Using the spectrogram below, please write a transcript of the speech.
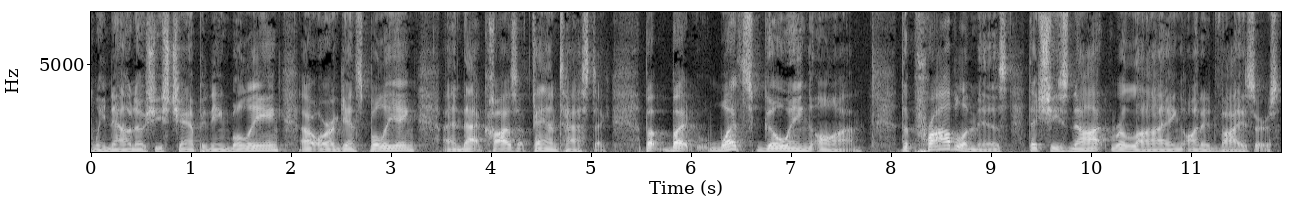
We now know she's championing bullying uh, or against bullying, and that cause fantastic. But but what's going on? The problem is that she's not relying on advisors.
